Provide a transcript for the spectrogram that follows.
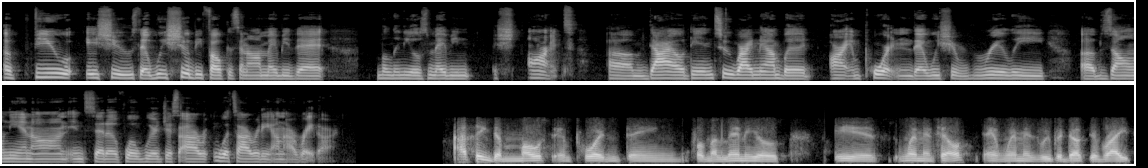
a few issues that we should be focusing on, maybe that millennials maybe aren't um, dialed into right now, but are important that we should really uh, zone in on instead of what we're just our, what's already on our radar? I think the most important thing for millennials is women's health and women's reproductive rights.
